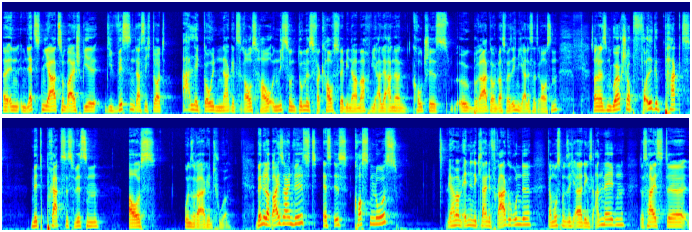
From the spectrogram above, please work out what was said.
äh, in, im letzten Jahr zum Beispiel, die wissen, dass ich dort alle Golden Nuggets raushau und nicht so ein dummes Verkaufswebinar mache wie alle anderen Coaches, Berater und was weiß ich nicht alles da draußen, sondern es ist ein Workshop vollgepackt mit Praxiswissen aus unserer Agentur. Wenn du dabei sein willst, es ist kostenlos. Wir haben am Ende eine kleine Fragerunde, da muss man sich allerdings anmelden. Das heißt, äh,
